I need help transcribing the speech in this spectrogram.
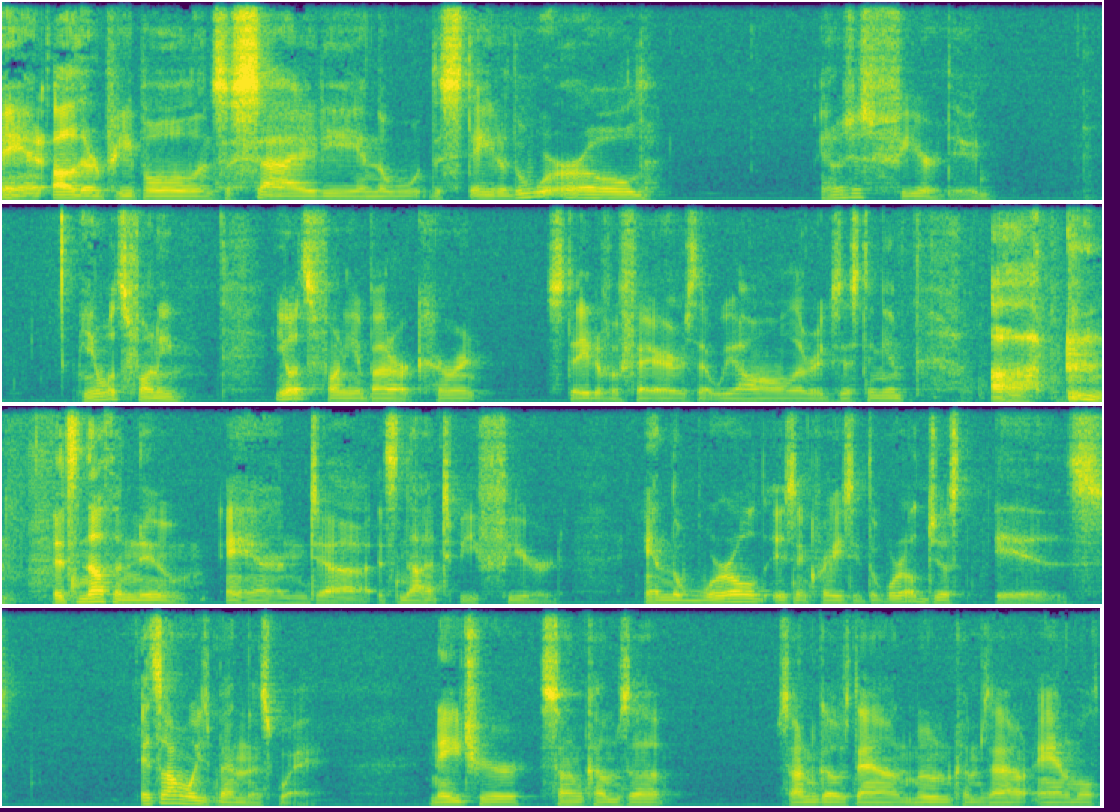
and other people and society and the the state of the world it was just fear dude you know what's funny? You know what's funny about our current state of affairs that we all are existing in? Uh, it's nothing new, and uh, it's not to be feared. And the world isn't crazy. The world just is. It's always been this way. Nature, sun comes up, sun goes down, moon comes out, animals.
